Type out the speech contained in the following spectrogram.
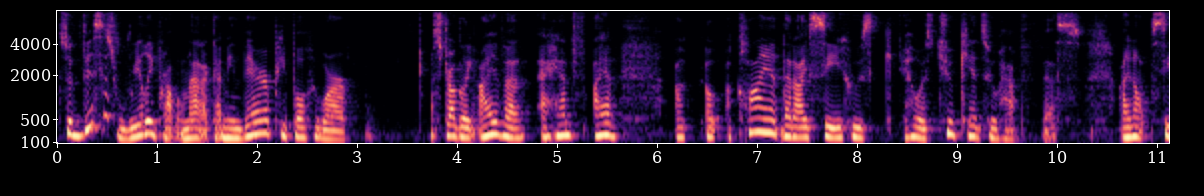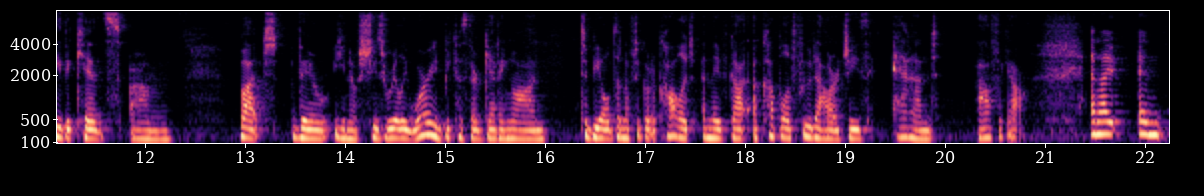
So this is really problematic. I mean, there are people who are struggling. I have a, a hand. I have a, a, a client that I see who's who has two kids who have this. I don't see the kids, um, but they're you know she's really worried because they're getting on to be old enough to go to college, and they've got a couple of food allergies and alpha gal, and I and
